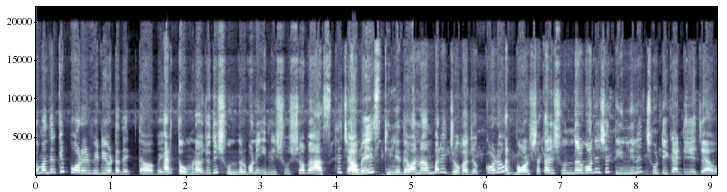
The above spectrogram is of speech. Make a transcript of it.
তোমাদেরকে পরের ভিডিওটা দেখতে হবে। আর তোমরাও যদি সুন্দরবনে ইলিশ উৎসবে আসতে চাও, তবে স্ক্রিনে দেওয়া নাম্বারে যোগাযোগ করো। আর বর্ষাকালে সুন্দরবনে এসে তিন দিনের ছুটি কাটিয়ে যাও।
